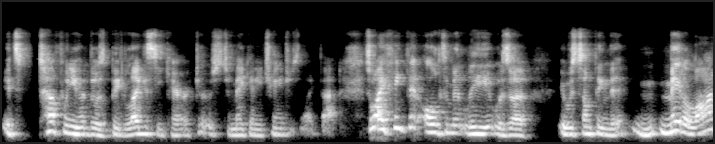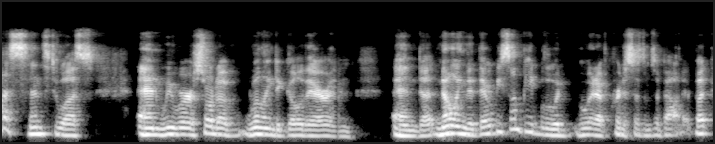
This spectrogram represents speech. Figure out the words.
it's tough when you have those big legacy characters to make any changes like that. So I think that ultimately it was a it was something that made a lot of sense to us, and we were sort of willing to go there and and uh, knowing that there would be some people who would who would have criticisms about it, but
